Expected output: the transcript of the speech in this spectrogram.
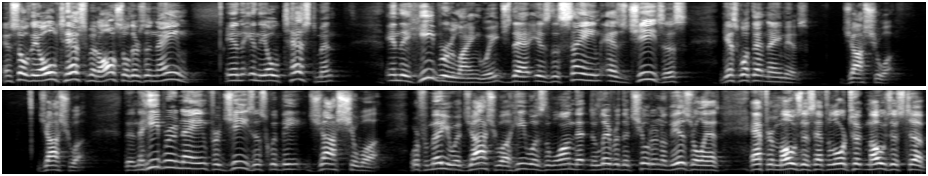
And so the Old Testament also, there's a name in, in the Old Testament in the Hebrew language that is the same as Jesus. Guess what that name is? Joshua. Joshua. Then the Hebrew name for Jesus would be Joshua. We're familiar with Joshua. He was the one that delivered the children of Israel after Moses, after the Lord took Moses to,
